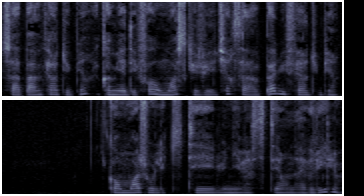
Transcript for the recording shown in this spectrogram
ça va pas me faire du bien. Et comme il y a des fois où moi, ce que je vais lui dire, ça va pas lui faire du bien. Quand moi, je voulais quitter l'université en avril,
